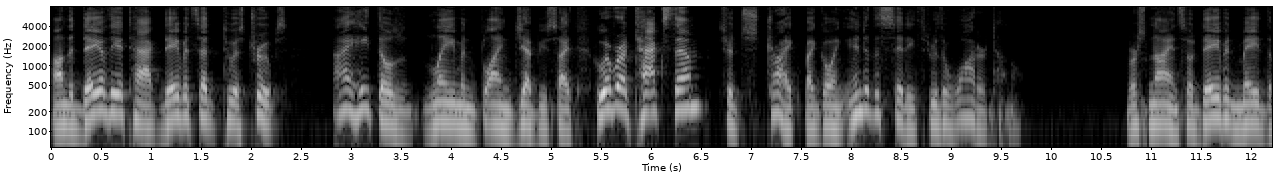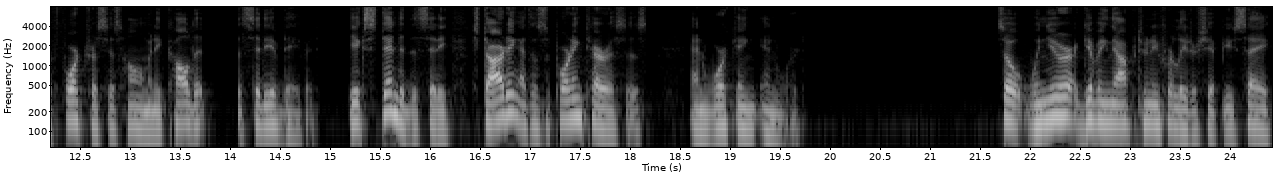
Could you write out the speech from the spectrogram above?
On the day of the attack, David said to his troops, I hate those lame and blind Jebusites. Whoever attacks them should strike by going into the city through the water tunnel. Verse 9 So David made the fortress his home, and he called it the city of David. He extended the city, starting at the supporting terraces and working inward. So when you're giving the opportunity for leadership, you say,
